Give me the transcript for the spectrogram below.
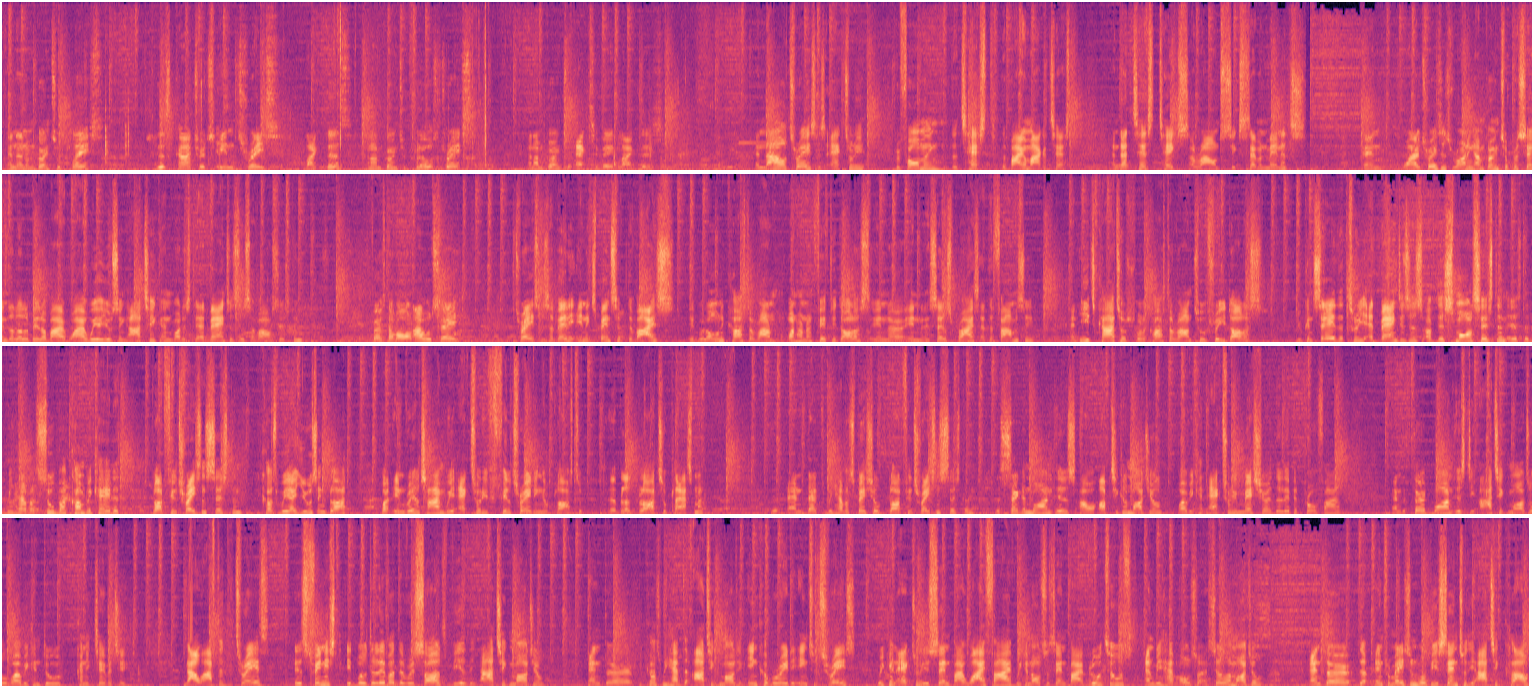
And then I'm going to place this cartridge in trace like this. And I'm going to close trace. And I'm going to activate like this. And now Trace is actually performing the test, the biomarker test. And that test takes around six, seven minutes. And while Trace is running, I'm going to present a little bit about why we are using ARTIK and what is the advantages of our system. First of all, I will say Trace is a very inexpensive device. It will only cost around $150 in, uh, in sales price at the pharmacy. And each cartridge will cost around two, three dollars. You can say the three advantages of this small system is that we have a super complicated blood filtration system because we are using blood, but in real time we're actually filtrating blood to, uh, blood, blood to plasma. And that we have a special blood filtration system. The second one is our optical module, where we can actually measure the lipid profile. And the third one is the ARTIK module, where we can do connectivity. Now, after the trace is finished, it will deliver the result via the ARTIK module, and uh, because we have the ARTIK module incorporated into Trace, we can actually send by Wi-Fi, we can also send by Bluetooth, and we have also a cellular module. And uh, the information will be sent to the ARTIK cloud.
